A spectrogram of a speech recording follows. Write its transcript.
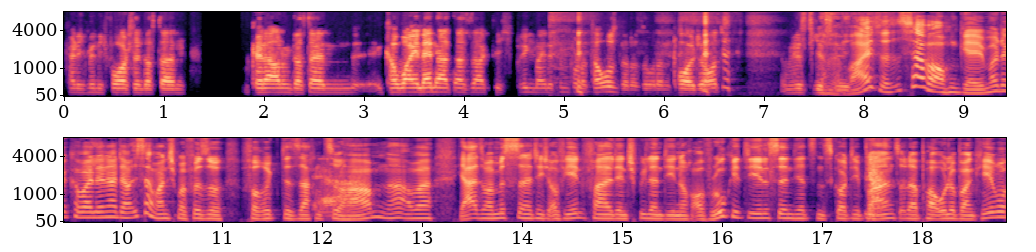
kann ich mir nicht vorstellen, dass dann keine Ahnung, dass dann Kawhi Leonard da sagt, ich bringe meine 500.000 oder so, oder ein Paul George. Dann wüsste ich jetzt ja, nicht. weiß, das ist ja aber auch ein Gamer, der Kawhi Leonard, der ist ja manchmal für so verrückte Sachen ja. zu haben, ne? Aber ja, also man müsste natürlich auf jeden Fall den Spielern, die noch auf Rookie-Deals sind, jetzt ein Scotty Barnes ja. oder Paolo Banquero,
